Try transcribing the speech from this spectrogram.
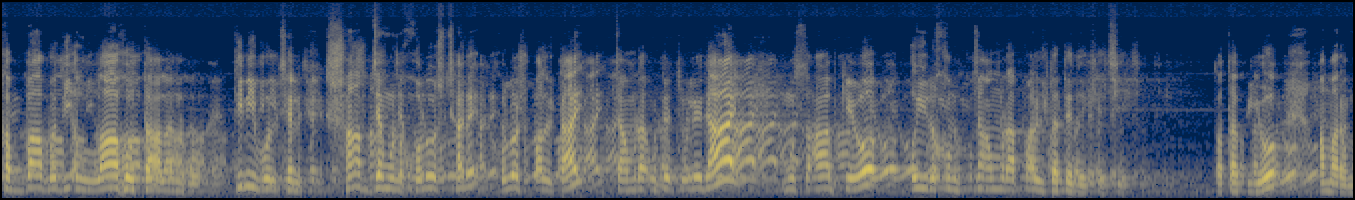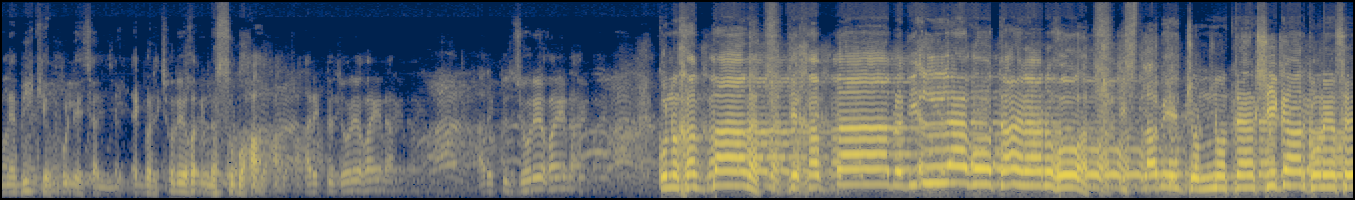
খাব্বাব রাদিয়াল্লাহু তাআলা আনহু, তিনি বলছেন, সাপ যেমন খোলস ছাড়ে, খোলস পাল্টায়, চামড়া উঠে চলে যায়। মুসাবকেও ওই রকম চামড়া পাল্টাতে দেখেছি। তথাপিও আমার নবীকে ভুলে যাননি। একবার জোরে হয় না সুবাহ আর একটু জোরে হয় না। আর একটু জোরে হয় না। কোন যে ইসলামের জন্য ত্যাগ স্বীকার করেছে।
